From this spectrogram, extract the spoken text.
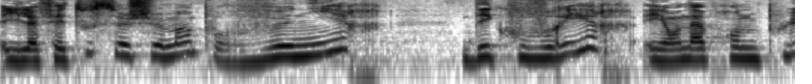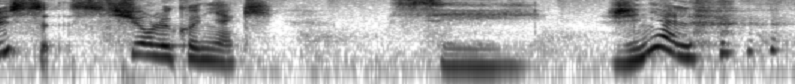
il a fait tout ce chemin pour venir découvrir et en apprendre plus sur le cognac. C'est génial.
